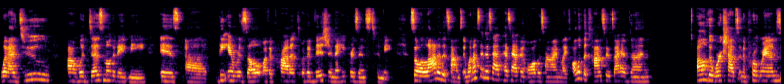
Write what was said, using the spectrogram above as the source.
What I do, uh, what does motivate me is uh, the end result or the product or the vision that he presents to me. So a lot of the times, and when I say this has happened all the time, like all of the concerts I have done, all of the workshops and the programs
